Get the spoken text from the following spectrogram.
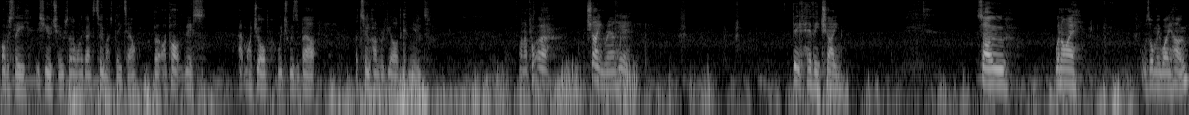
Obviously, it's YouTube, so I don't want to go into too much detail. But I parked this at my job, which was about a 200 yard commute. And I put a chain round here big heavy chain. So when I was on my way home,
